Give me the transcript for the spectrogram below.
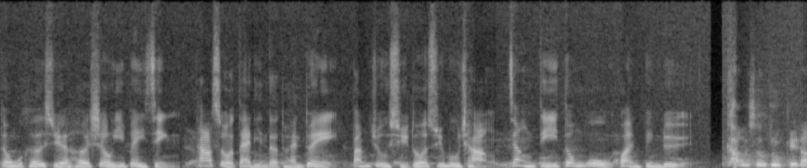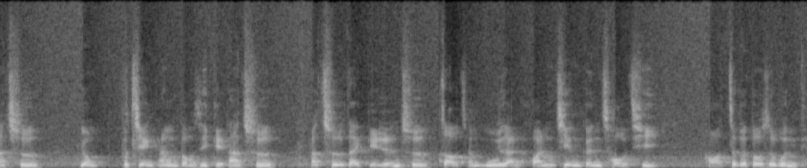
动物科学和兽医背景。他所带领的团队，帮助许多畜牧场降低动物患病率。抗生素给他吃，用不健康的东西给他吃，他吃了再给人吃，造成污染环境跟臭气，好，这个都是问题。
